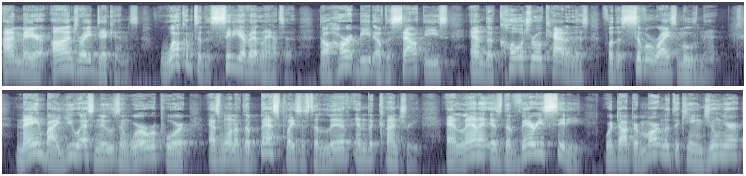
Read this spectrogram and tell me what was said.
I'm Mayor Andre Dickens. Welcome to the City of Atlanta, the heartbeat of the Southeast and the cultural catalyst for the civil rights movement. Named by U.S. News and World Report as one of the best places to live in the country, Atlanta is the very city where Dr. Martin Luther King Jr.,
